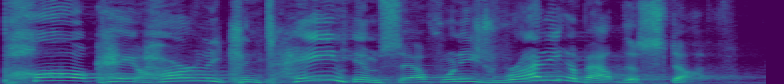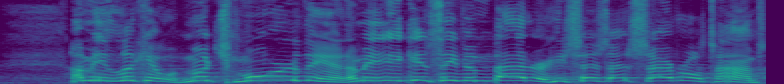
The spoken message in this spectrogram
Paul can't hardly contain himself when he's writing about this stuff. I mean, look at much more than. I mean, it gets even better. He says that several times.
